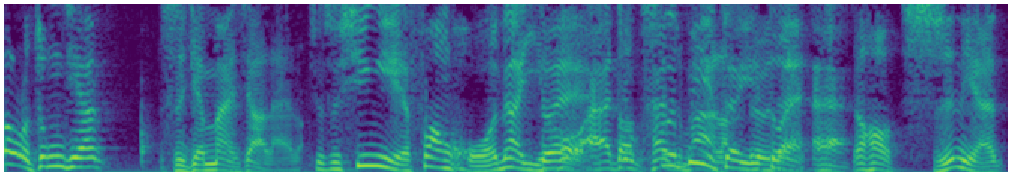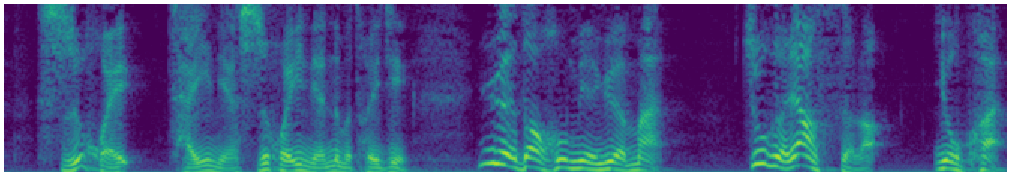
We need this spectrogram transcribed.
到了中间。时间慢下来了，就是星野放火那以后，哎，到赤壁这一段，哎，然后十年十回才一年，十回一年那么推进，越到后面越慢。诸葛亮死了又快，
